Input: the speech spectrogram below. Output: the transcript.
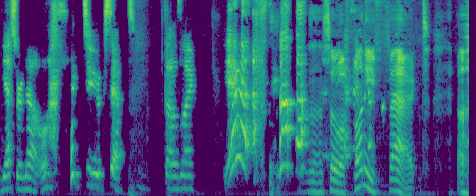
yes or no. Do you accept? So I was like, yeah. Uh, so a funny fact uh,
